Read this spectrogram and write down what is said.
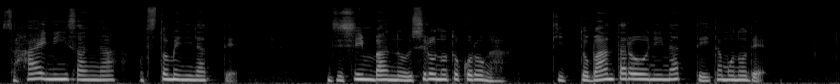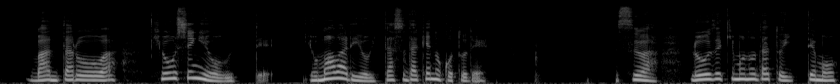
差配人さんがお勤めになって地震盤の後ろのところがきっと万太郎になっていたもので万太郎は拍子木を打って夜回りをいたすだけのことで巣は老石者だと言っても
